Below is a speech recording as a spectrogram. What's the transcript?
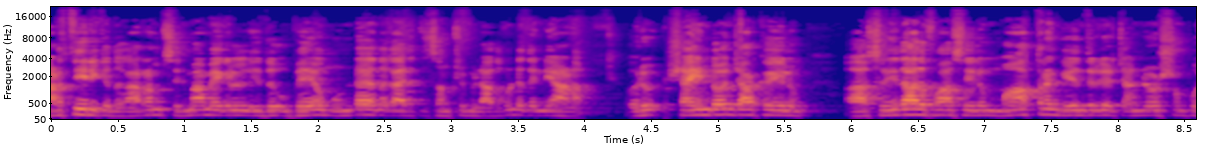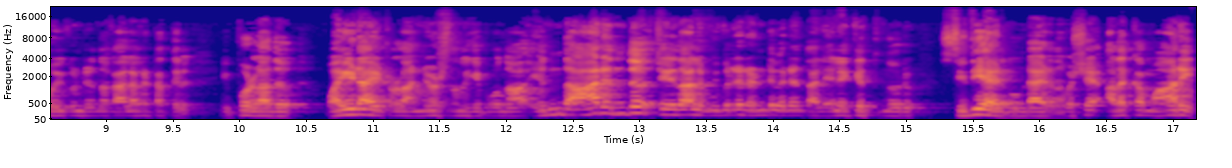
നടത്തിയിരിക്കുന്നത്. കാരണം സിനിമാ മേഖലയിൽ ഇത് ഉപയോഗമുണ്ട് എന്ന കാര്യത്തിൽ സംശയമില്ല. അതുകൊണ്ട് തന്നെയാണ് ഒരു ഷൈൻ ഡോൺ ചാക്കയിലും ശ്രീനാഥ് ഫാസിയിലും മാത്രം കേന്ദ്രീകരിച്ച് അന്വേഷണം പോയിക്കൊണ്ടിരുന്ന കാലഘട്ടത്തിൽ ഇപ്പോൾ അത് വൈഡായിട്ടുള്ള അന്വേഷണത്തിലേക്ക് പോകുന്ന എന്ത് ആരെന്ത് ചെയ്താലും ഇവരുടെ രണ്ടുപേരും തലയിലേക്ക് എത്തുന്ന ഒരു സ്ഥിതിയായിരുന്നു ഉണ്ടായിരുന്നത്. പക്ഷേ അതൊക്കെ മാറി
